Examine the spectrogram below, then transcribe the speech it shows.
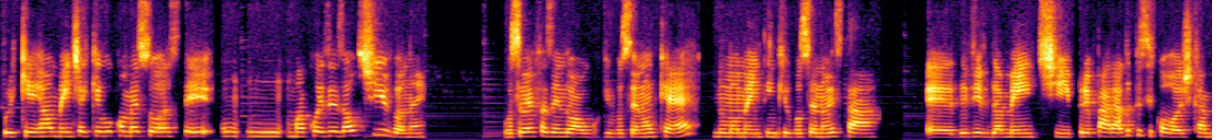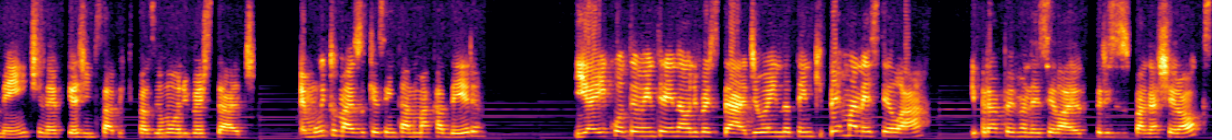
porque realmente aquilo começou a ser um- um- uma coisa exaustiva, né? Você vai fazendo algo que você não quer, no momento em que você não está é, devidamente preparado psicologicamente, né? Porque a gente sabe que fazer uma universidade é muito mais do que sentar numa cadeira. E aí, quando eu entrei na universidade, eu ainda tenho que permanecer lá e para permanecer lá, eu preciso pagar xerox.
